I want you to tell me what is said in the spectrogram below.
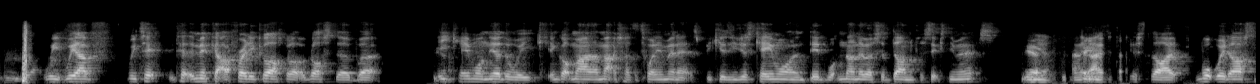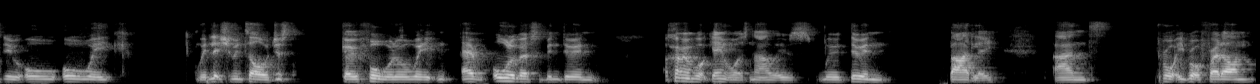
Mhm. like, we, we have we take we take the mick out of Freddie Clark a lot of Gloucester, but he came on the other week and got man of the match after 20 minutes because he just came on and did what none of us had done for 60 minutes. Yeah. Yeah. And it, just like what we'd asked to do all all week. We'd literally been told just go forward all week. All of us have been doing. I can't remember what game it was now. It was we were doing badly, and brought he brought Fred on,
